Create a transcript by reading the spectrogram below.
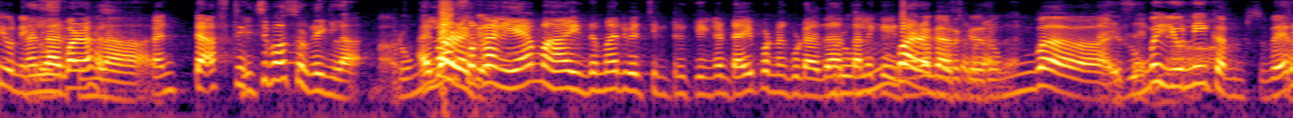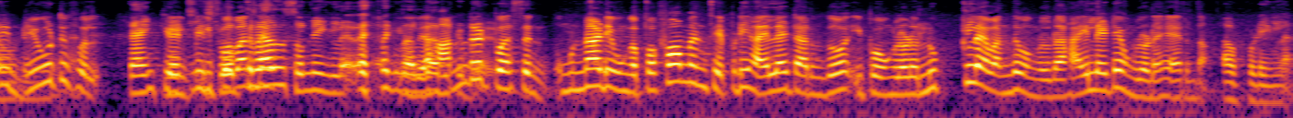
யூனிக் நல்லா இருக்குங்களா? ஃபேன்டாஸ்டிக் நிஜமா சொல்றீங்களா? ரொம்ப அழகு. சொல்றாங்க ஏமா இந்த மாதிரி வச்சுக்கிட்டு இருக்கீங்க? டை பண்ண கூடாதா தலைக்கு ரொம்ப அழகா இருக்கு. ரொம்ப ரொம்ப unique and very beautiful thank you at least இப்போ வந்து சொன்னீங்களே. எனக்கு நல்லா இருக்குது. ஹண்ட்ரட் பர்சன்ட் முன்னாடி உங்க பெர்ஃபார்மன்ஸ் எப்படி ஹைலைட்டா இருந்தோ இப்போ உங்களோட லுக்ல வந்து உங்களோட ஹைலைட்டே உங்களோட ஹேர் தான். அப்படிங்களா?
